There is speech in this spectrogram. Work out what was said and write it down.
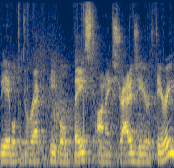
be able to direct people based on a strategy or theory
